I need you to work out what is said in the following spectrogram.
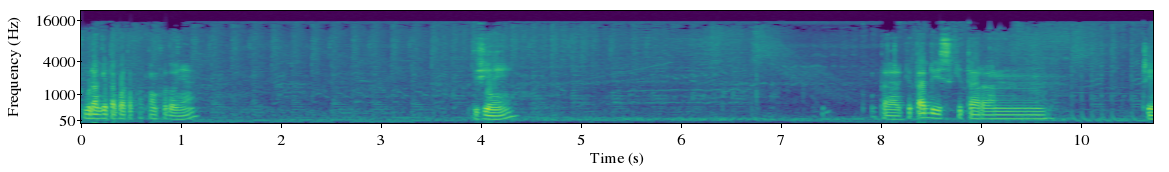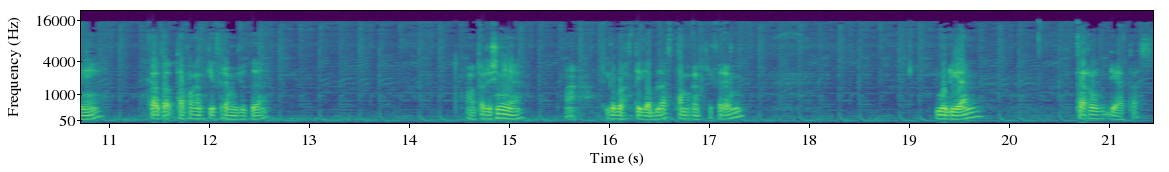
Kemudian kita potong-potong fotonya. Di sini. Bentar, kita di sekitaran sini. Kita tambahkan keyframe juga. Atau di sini ya. Nah 13 13 tambahkan keyframe. Kemudian taruh di atas.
